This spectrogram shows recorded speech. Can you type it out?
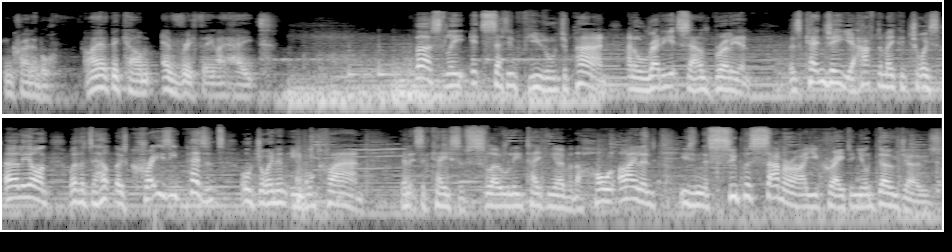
Incredible. I have become everything I hate. Firstly, it's set in feudal Japan, and already it sounds brilliant. As Kenji, you have to make a choice early on whether to help those crazy peasants or join an evil clan. Then it's a case of slowly taking over the whole island using the super samurai you create in your dojos.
